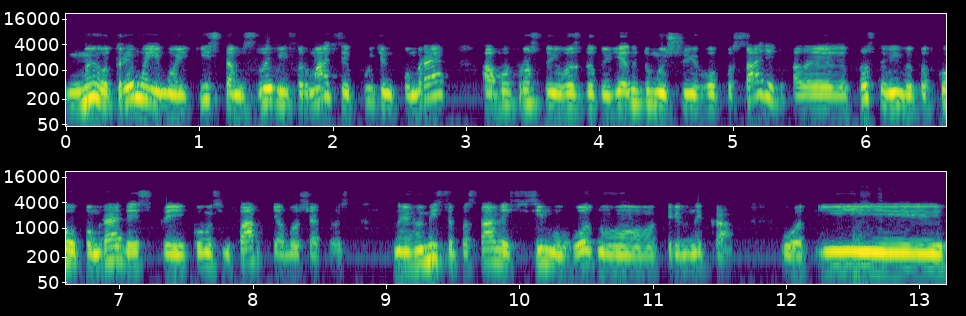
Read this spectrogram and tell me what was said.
ми отримаємо якісь там зливи інформації. Путін помре або просто його здадуть. Я не думаю, що його посадять, але просто він випадково помре десь при якомусь інфаркті або ще когось. На його місце поставлять всім угодного керівника. От і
